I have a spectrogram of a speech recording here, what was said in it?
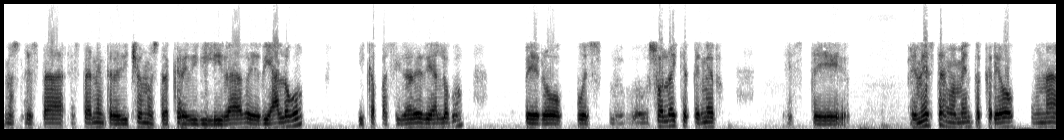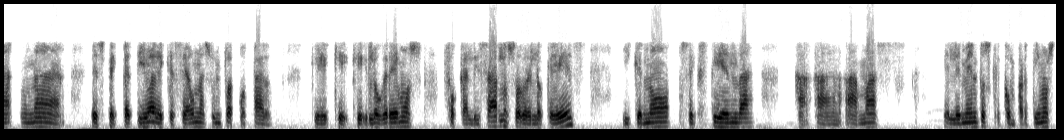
nos, está, está en entredicho nuestra credibilidad de diálogo y capacidad de diálogo, pero pues solo hay que tener este en este momento creo una una expectativa de que sea un asunto acotado, que, que, que logremos focalizarlo sobre lo que es y que no se extienda a, a, más elementos que compartimos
